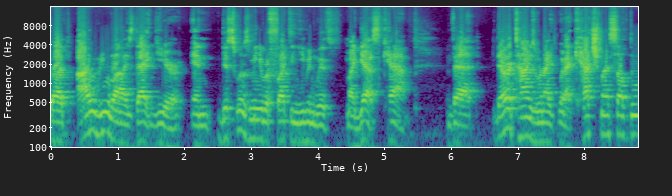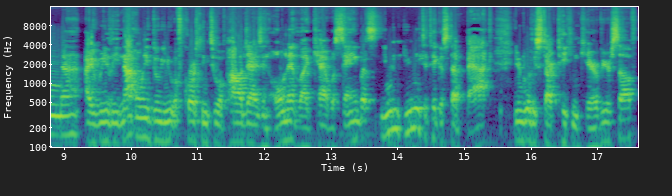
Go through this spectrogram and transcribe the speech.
But I realized that year, and this was me reflecting even with my guest, Cap, that there are times when I when I catch myself doing that, I really not only do you of course need to apologize and own it, like Kat was saying, but you you need to take a step back and really start taking care of yourself.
